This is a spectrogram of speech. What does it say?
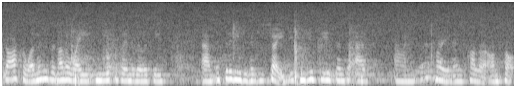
darker one, this is another way you can use the blendability. Um, instead of using them to shade, you can just use them to add um, tone and colour on top.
